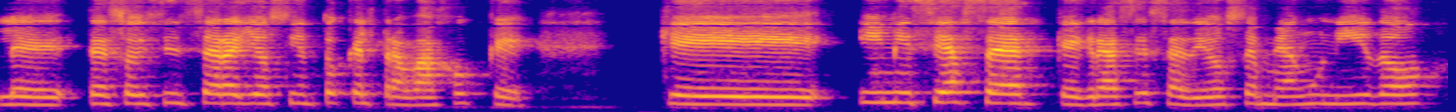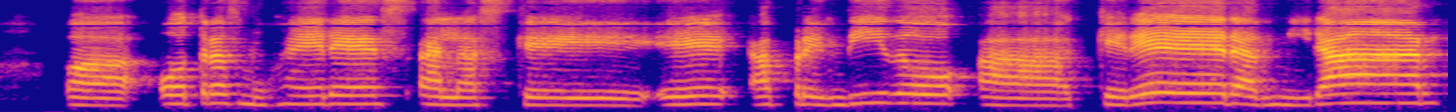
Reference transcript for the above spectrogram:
Le, te soy sincera, yo siento que el trabajo que, que inicié a hacer, que gracias a Dios se me han unido uh, otras mujeres a las que he aprendido a querer, admirar,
